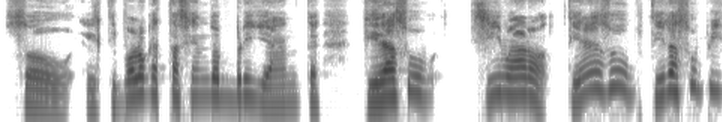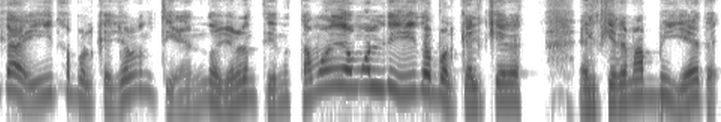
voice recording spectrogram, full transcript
So, el tipo lo que está haciendo es brillante, tira su, sí, mano, tiene su, tira su picadita, porque yo lo entiendo, yo lo entiendo. Estamos medio mordiditos porque él quiere, él quiere más billetes.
